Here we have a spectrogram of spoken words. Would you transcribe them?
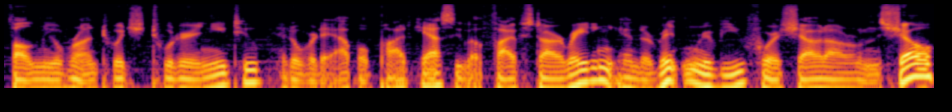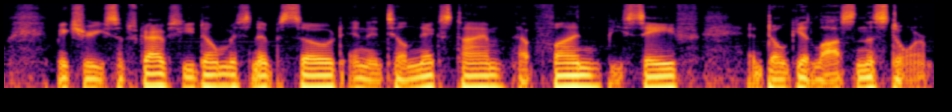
Follow me over on Twitch, Twitter, and YouTube. Head over to Apple Podcasts, leave a five star rating and a written review for a shout out on the show. Make sure you subscribe so you don't miss an episode. And until next time, have fun, be safe, and don't get lost in the storm.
